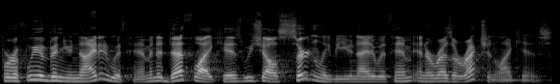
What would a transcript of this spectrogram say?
For if we have been united with him in a death like his, we shall certainly be united with him in a resurrection like his.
